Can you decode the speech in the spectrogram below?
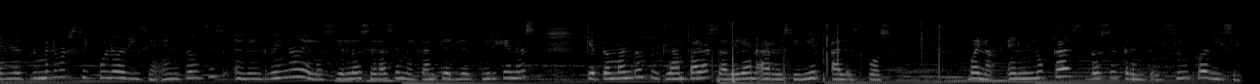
en el primer versículo dice, entonces el reino de los cielos será semejante a diez vírgenes que tomando sus lámparas salieron a recibir al esposo. Bueno, en Lucas 12:35 dice,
